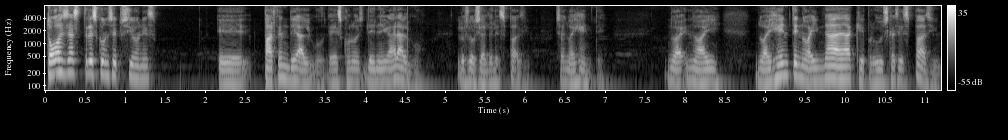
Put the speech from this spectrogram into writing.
Todas esas tres concepciones eh, parten de algo, de, de negar algo lo social del espacio. O sea, no hay gente. No hay, no hay, no hay gente, no hay nada que produzca ese espacio.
